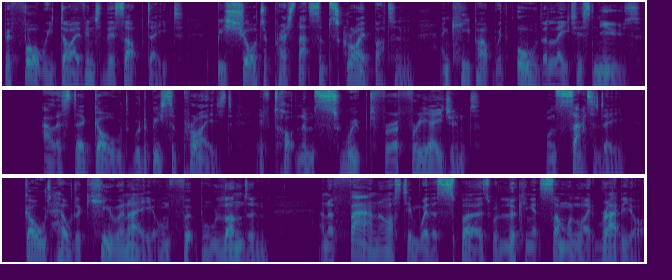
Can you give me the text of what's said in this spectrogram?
Before we dive into this update, be sure to press that subscribe button and keep up with all the latest news. Alasdair Gold would be surprised if Tottenham swooped for a free agent. On Saturday, Gold held a Q&A on Football London and a fan asked him whether Spurs were looking at someone like Rabiot.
